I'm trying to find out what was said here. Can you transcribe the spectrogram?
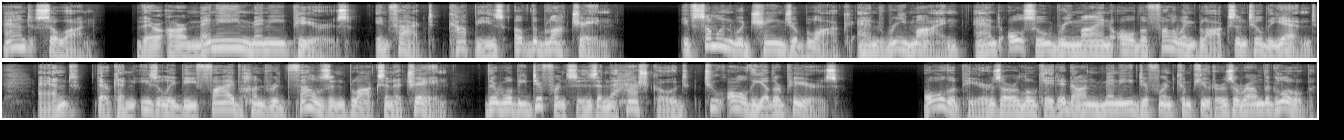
and so on. There are many, many peers, in fact, copies of the blockchain. If someone would change a block and remine, and also remine all the following blocks until the end, and there can easily be 500,000 blocks in a chain, there will be differences in the hash code to all the other peers. All the peers are located on many different computers around the globe.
